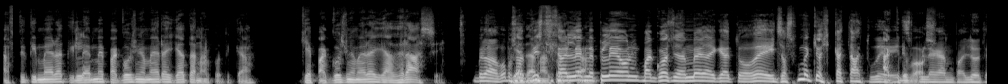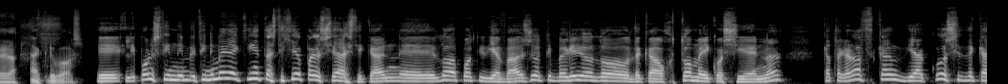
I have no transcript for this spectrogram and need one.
αυτή τη μέρα τη λέμε Παγκόσμια Μέρα για τα Ναρκωτικά και Παγκόσμια Μέρα για Δράση. Μπράβο, όπως αντίστοιχα λέμε πλέον Παγκόσμια Μέρα για το AIDS, ας πούμε, και όχι κατά του AIDS Ακριβώς. που λέγαμε παλιότερα. Ακριβώς. Ε, λοιπόν, στην, την ημέρα εκείνη τα στοιχεία παρουσιάστηκαν, ε, εδώ από ό,τι διαβάζω, την περίοδο 18 με 21 καταγράφηκαν 213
